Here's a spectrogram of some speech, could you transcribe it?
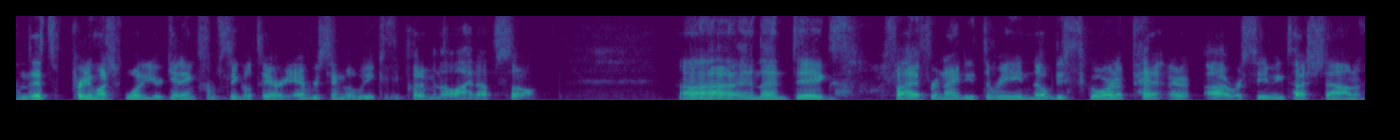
That's pretty much what you're getting from Singletary every single week if you put him in the lineup. So, uh, and then Diggs five for ninety three. Nobody scored a pet, uh, receiving touchdown.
